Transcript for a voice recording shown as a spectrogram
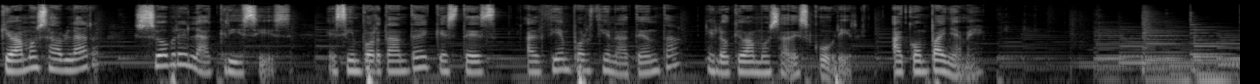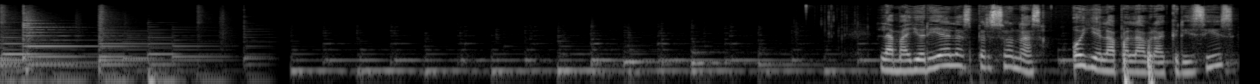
que vamos a hablar sobre la crisis. Es importante que estés al 100% atenta en lo que vamos a descubrir. Acompáñame. La mayoría de las personas oye la palabra crisis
